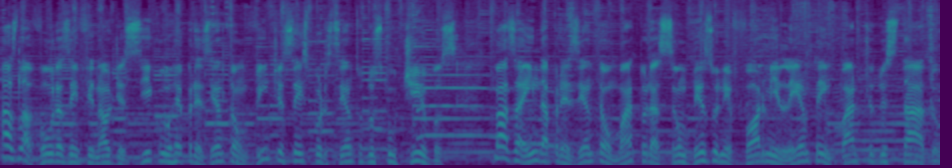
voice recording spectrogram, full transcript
As lavouras em final de ciclo representam 26% dos cultivos, mas ainda apresentam maturação desuniforme e lenta em parte do estado.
